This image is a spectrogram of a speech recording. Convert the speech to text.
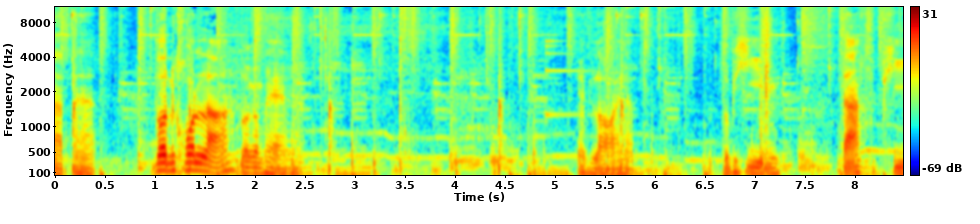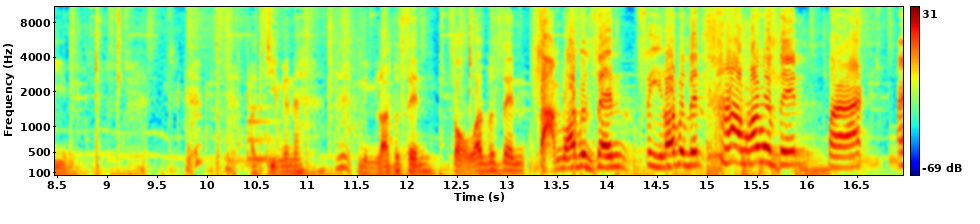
นัดนะฮะ โดนคนเหรอ โดนกำแพงเรียบร้อยครับตัวพีมดาร์คสพีมเอาจริงกันนะหนึ่งร้อยเปอร์เซ็นต์สองร้อยเปอร์เซ็นต์สามร้อยเปอร์เซ็นต์สี่ร้อยเปอร์เซ็นต์ห้าร้อยเปอร์เซ็นต์ปากไอ้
